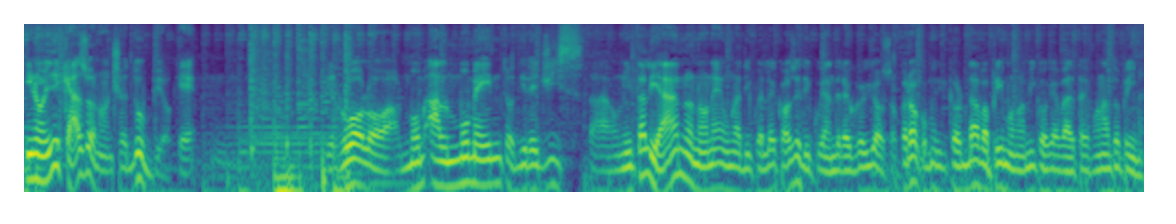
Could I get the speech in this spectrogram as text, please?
In ogni caso non c'è dubbio che mh, il ruolo al, mo- al momento di regista un italiano non è una di quelle cose di cui andrei orgoglioso, però come ricordava prima un amico che aveva telefonato prima,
